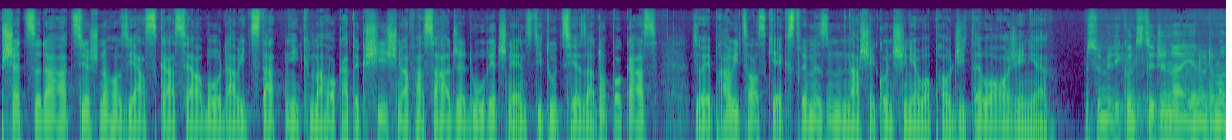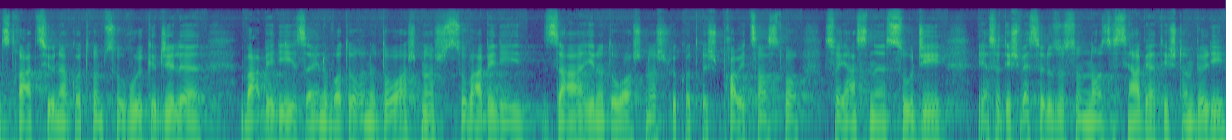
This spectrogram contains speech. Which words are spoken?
Předseda Ciešného zjazka Serbov David Statnik ma hokaty krzyż na fasadzie dwurečnej instytucje za dopokaz, zo je prawicarski ekstremizm naszej končinie oprawdzite worożenie. Myśmy mieli konstydżena jedną demonstrację, na którym su wulke dziele wabili za jedną wotorenu towarzność, su wabili za jedną towarzność, w której prawicarstwo so jasne sudzi. Ja się też weselę, że są mnozy Serbia też tam byli,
